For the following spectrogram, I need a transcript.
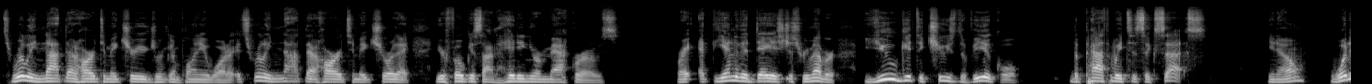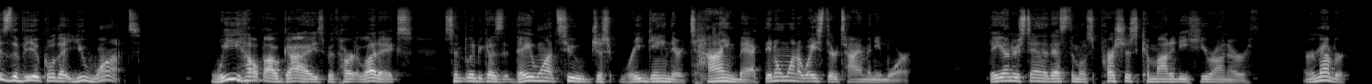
It's really not that hard to make sure you're drinking plenty of water. It's really not that hard to make sure that you're focused on hitting your macros, right? At the end of the day, it's just remember, you get to choose the vehicle, the pathway to success. You know, what is the vehicle that you want? We help out guys with Heartletics simply because they want to just regain their time back. They don't want to waste their time anymore. They understand that that's the most precious commodity here on earth. And remember,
